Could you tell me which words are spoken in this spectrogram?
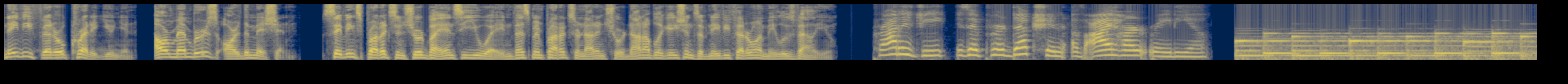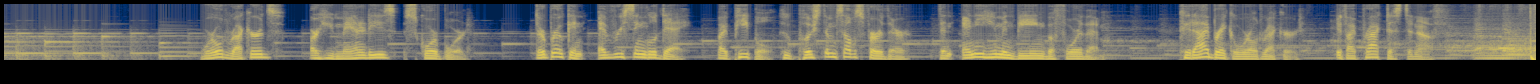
Navy Federal Credit Union. Our members are the mission. Savings products insured by NCUA. Investment products are not insured, not obligations of Navy Federal and may lose value. Prodigy is a production of iHeartRadio. World records are humanity's scoreboard. They're broken every single day by people who push themselves further than any human being before them. Could I break a world record if I practiced enough? The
